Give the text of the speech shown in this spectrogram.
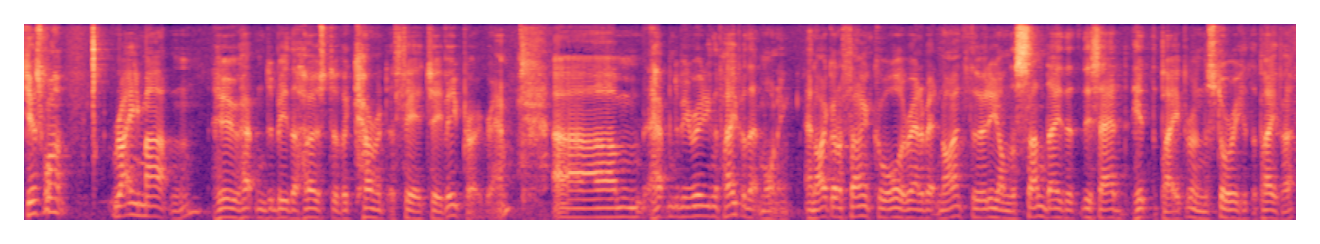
Guess what? Ray Martin, who happened to be the host of a current affair TV program, um, happened to be reading the paper that morning, and I got a phone call around about 9:30 on the Sunday that this ad hit the paper and the story hit the paper,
